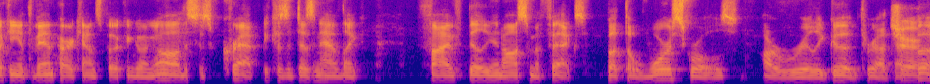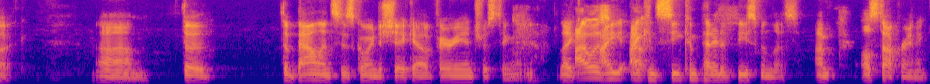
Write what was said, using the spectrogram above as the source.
looking at the vampire counts book and going oh this is crap because it doesn't have like 5 billion awesome effects but the war scrolls are really good throughout that Sure. book um, the the balance is going to shake out very interestingly. Like I i was- I, I- can see competitive beastman lists i'm i'll stop ranting.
